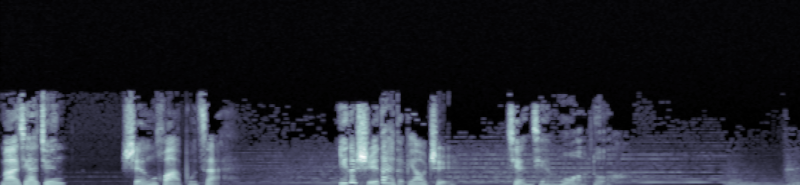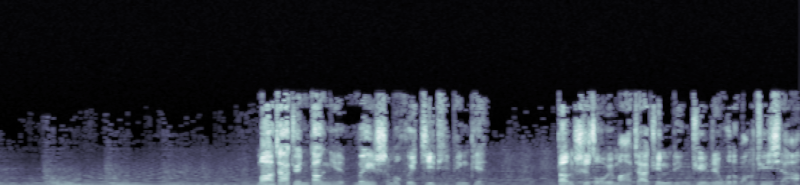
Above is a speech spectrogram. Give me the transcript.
马家军神话不再，一个时代的标志渐渐没落。马家军当年为什么会集体兵变？当时作为马家军领军人物的王军霞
